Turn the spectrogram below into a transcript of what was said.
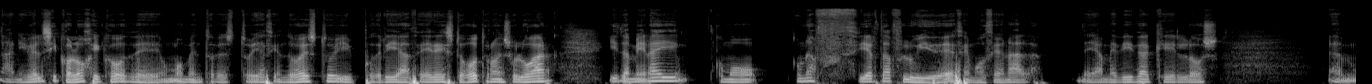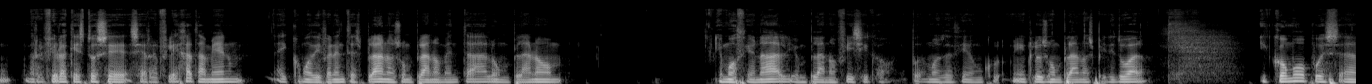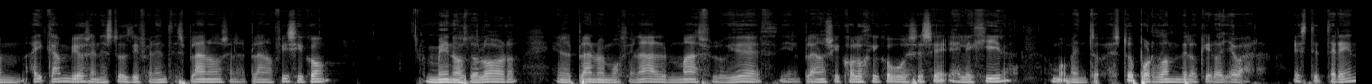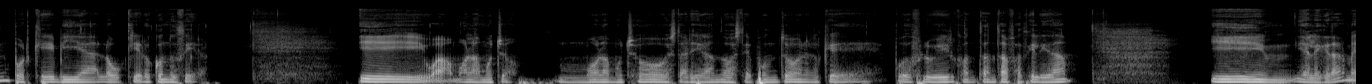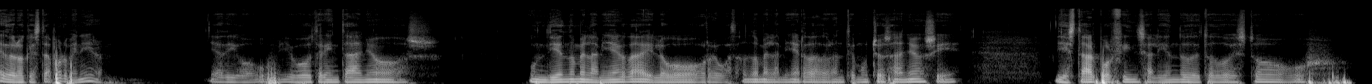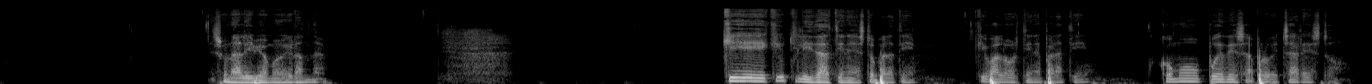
a nivel psicológico de un momento estoy haciendo esto y podría hacer esto otro en su lugar y también hay como una cierta fluidez emocional de a medida que los em, me refiero a que esto se, se refleja también hay como diferentes planos un plano mental un plano emocional y un plano físico podemos decir incluso un plano espiritual. Y cómo pues em, hay cambios en estos diferentes planos, en el plano físico, menos dolor, en el plano emocional más fluidez y en el plano psicológico pues ese elegir un momento, esto por dónde lo quiero llevar, este tren por qué vía lo quiero conducir. Y wow, mola mucho, mola mucho estar llegando a este punto en el que puedo fluir con tanta facilidad y, alegrarme de lo que está por venir ya digo, llevo 30 años hundiéndome en la mierda y luego rebozándome en la mierda durante muchos años y, y estar por fin saliendo de todo esto es un alivio muy grande. ¿Qué, ¿Qué utilidad tiene esto para ti? ¿Qué valor tiene para ti? ¿Cómo puedes aprovechar esto?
